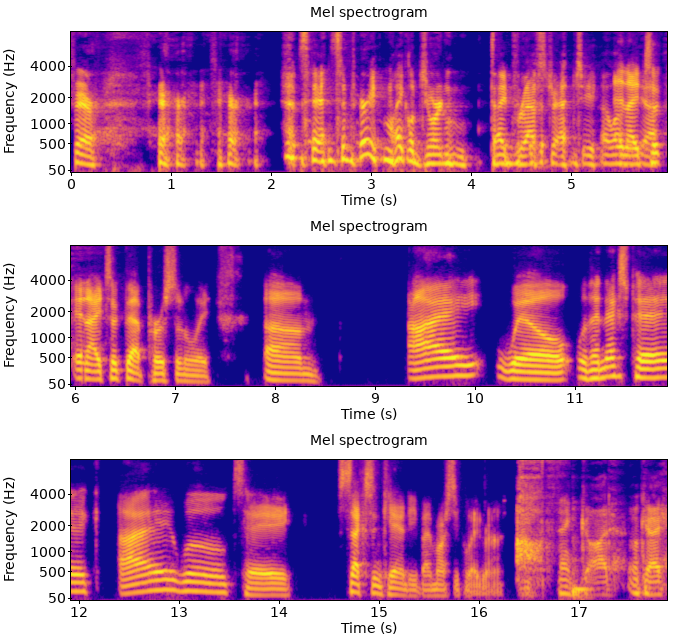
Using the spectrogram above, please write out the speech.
Fair. Fair. Fair. It's a, it's a very Michael Jordan type draft strategy. I and it, I yeah. took and I took that personally. Um, I will with the next pick. I will take "Sex and Candy" by Marcy Playground. Oh, thank God. Okay.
